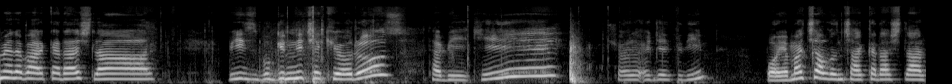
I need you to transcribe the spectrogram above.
Merhaba arkadaşlar. Biz bugün ne çekiyoruz? Tabii ki şöyle öncelikle diyeyim. Boyama challenge arkadaşlar.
